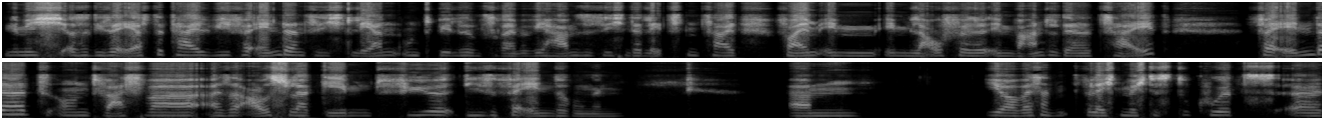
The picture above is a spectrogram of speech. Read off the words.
Nämlich also dieser erste Teil, wie verändern sich Lern- und Bildungsräume? Wie haben sie sich in der letzten Zeit, vor allem im, im Laufe, im Wandel der Zeit, verändert und was war also ausschlaggebend für diese Veränderungen? Ähm, ja, weiß nicht, vielleicht möchtest du kurz äh,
